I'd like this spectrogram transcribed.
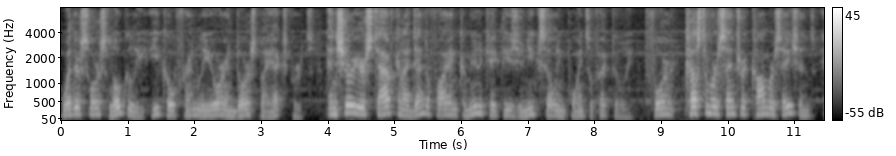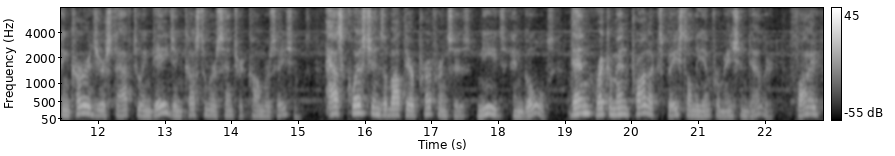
whether sourced locally, eco-friendly, or endorsed by experts. Ensure your staff can identify and communicate these unique selling points effectively. 4. Customer-centric conversations. Encourage your staff to engage in customer-centric conversations. Ask questions about their preferences, needs, and goals. Then recommend products based on the information gathered. 5.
